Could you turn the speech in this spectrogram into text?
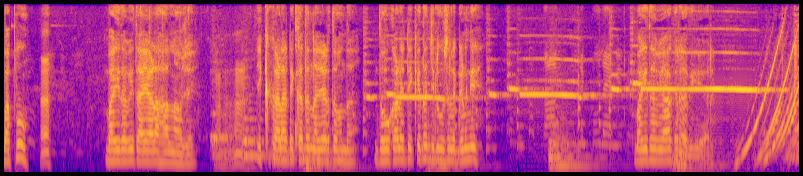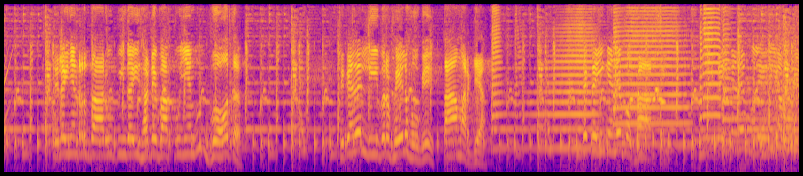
ਬਾਪੂ ਹਾਂ। ਬਾਈ ਦਾ ਵੀ ਤਾਏ ਵਾਲਾ ਹਾਲ ਨਾ ਹੋ ਜਾਏ। ਇੱਕ ਕਾਲਾ ਟਿੱਕਾ ਤਾਂ ਨਜ਼ਰ ਤੋਂ ਹੁੰਦਾ। ਦੋ ਕਾਲੇ ਟਿੱਕੇ ਤਾਂ ਜਲੂਸ ਲੱਗਣਗੇ। ਬਾਈ ਦਾ ਵਿਆਹ ਕਰਾ ਦਈਏ ਯਾਰ। ਤੇ ਲੈਜੈਂਡਰ दारू ਪੀਂਦਾ ਹੀ ਸਾਡੇ ਬਾਪੂ ਜੀ ਵਾਂਗੂ ਬਹੁਤ। ਤੇ ਕਹਿੰਦੇ ਲੀਵਰ ਫੇਲ ਹੋ ਗਏ, ਤਾਂ ਮਰ ਗਿਆ। ਤੇ ਕਈ ਕਹਿੰਦੇ ਬੁਖਾਰ ਸੀ ਤੇ ਕਈ ਕਹਿੰਦੇ ਮਲੇਰੀਆ ਹੋ ਗਿਆ।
